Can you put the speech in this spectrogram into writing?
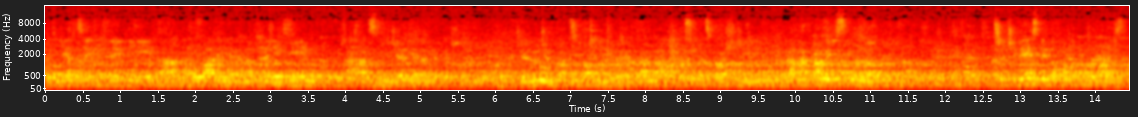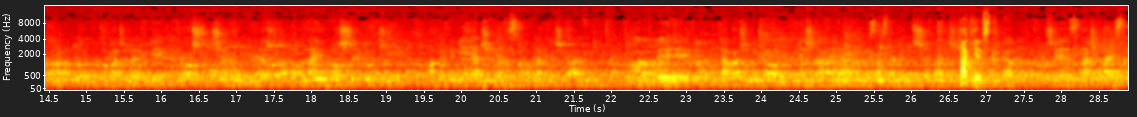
było między innymi a, powołanie na terenie gmin a, spółdzielni energetycznych, gdzie ludzie w końcu mogli w ramach konsumenckości, w ramach małych wspólnot w przeciwieństwie do monopolu państwa produkować energię i troszczyć się również o najuboższych ludzi, aby wymieniać się między sobą nad mieszkami, aby dawać ludziom mieszkania, które są w stanie utrzymać. Tak jest. Czy znacie Państwo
